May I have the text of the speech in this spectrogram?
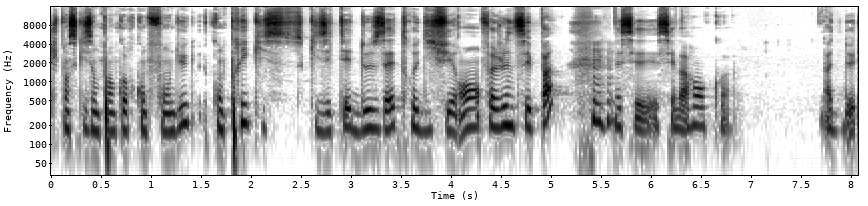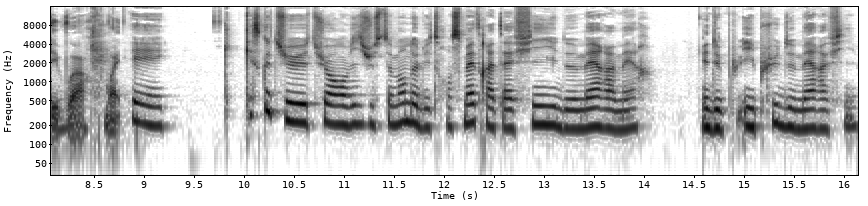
Je pense qu'ils n'ont pas encore confondu, compris qu'ils étaient deux êtres différents. Enfin, je ne sais pas. Mais c'est marrant, quoi. Hâte de les voir, ouais. Et qu'est-ce que tu, tu as envie justement de lui transmettre à ta fille de mère à mère? Et, de, plus- et plus de mère à fille?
